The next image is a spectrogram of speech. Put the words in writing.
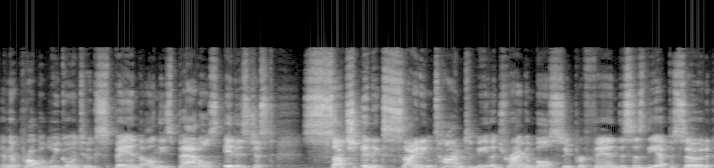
and they're probably going to expand on these battles. It is just such an exciting time to be a Dragon Ball Super fan. This is the episode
